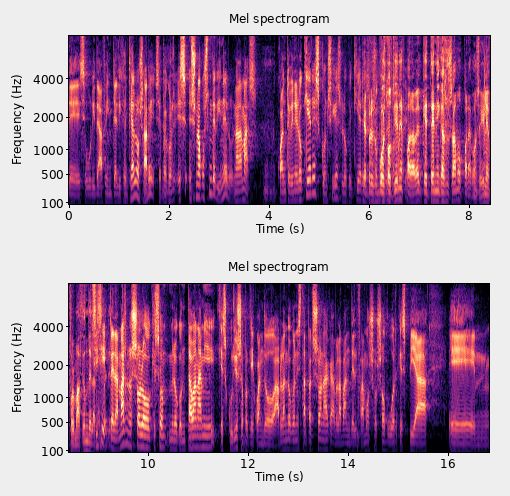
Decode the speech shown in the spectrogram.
de seguridad e inteligencia lo sabe. es, una cuestión de dinero, nada más. Cuánto dinero quieres, consigues lo que quieres. ¿Qué presupuesto tienes para ver qué técnicas usamos para conseguir la información de la Sí, sí, pero además no solo que eso me lo contaban a mí, que es curioso, porque cuando hablando con esta persona, que hablaban del famoso software que espía eh,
